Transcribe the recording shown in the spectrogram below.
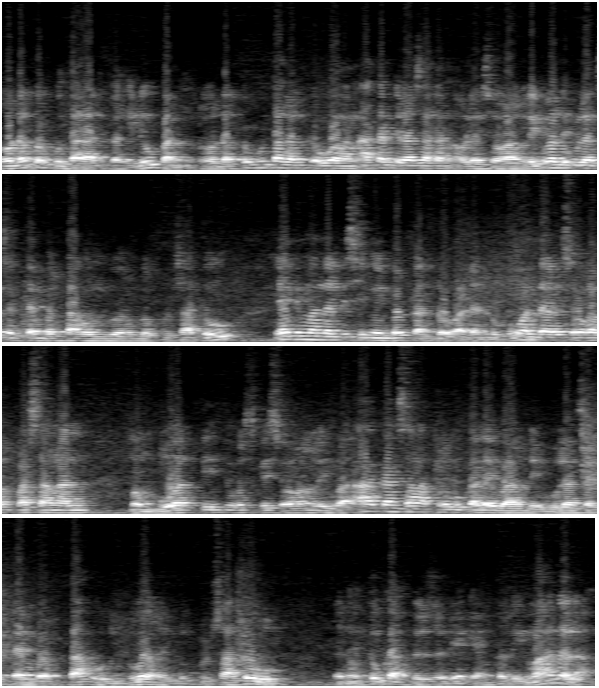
roda perputaran kehidupan. Roda perputaran keuangan akan dirasakan oleh seorang Libra di bulan September tahun 2021 yang di mana di sini berkat doa dan dukungan dari seorang pasangan membuat pintu rezeki seorang Libra akan sangat terbuka lebar di bulan September tahun 2021 dan untuk kartu zodiak yang kelima adalah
